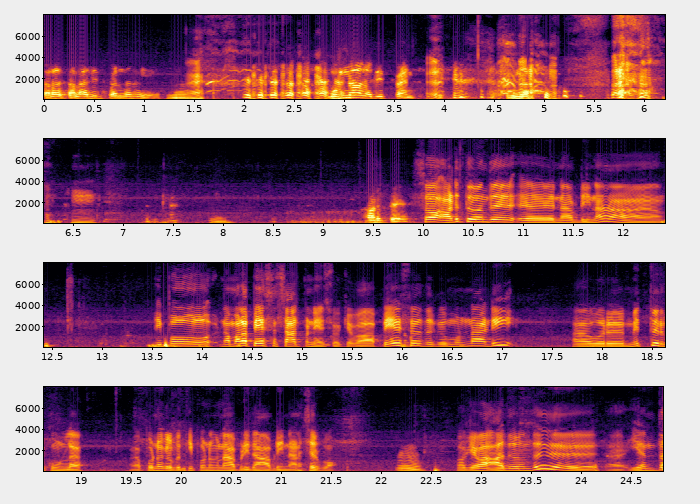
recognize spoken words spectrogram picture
தல தல அஜித் ஃபேன் தானே நீ முன்னாள் அஜித் ஃபேன் அடுத்து. ஸோ அடுத்து வந்து என்ன அப்படின்னா இப்போ நம்மளாம் பேச ஸ்டார்ட் பண்ணியாச்சு ஓகேவா பேசுறதுக்கு முன்னாடி ஒரு மித்து இருக்கும்ல. பொண்ணுங்களை பற்றி பொண்ணுங்கன்னா அப்படி தான் அப்படின்னு நினச்சிருப்போம். ம். ஓகேவா அது வந்து எந்த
